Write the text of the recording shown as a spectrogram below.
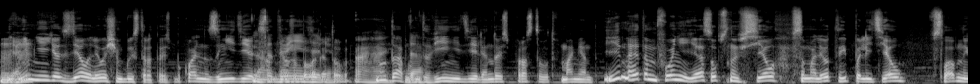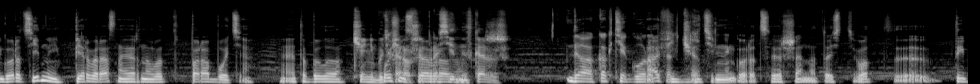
Mm-hmm. И они мне ее сделали очень быстро, то есть буквально за неделю за она уже недели. была готова. Ага, ну да, да, две недели, ну, то есть просто вот в момент. И на этом фоне я, собственно, сел в самолет и полетел в славный город Сидней. Первый раз, наверное, вот по работе. Это было Что-нибудь очень хорошее про Сидней скажешь? Да, как тебе город? Офигительный город совершенно. То есть вот э, ты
